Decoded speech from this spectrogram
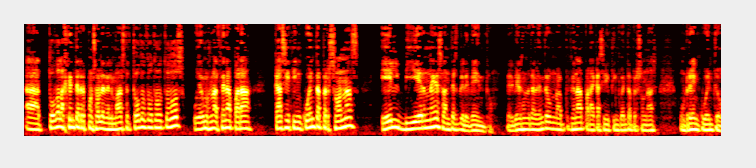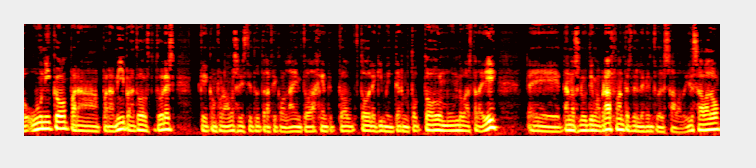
a toda la gente responsable del máster, todos, todos, todos, tenemos una cena para casi 50 personas el viernes antes del evento. El viernes antes del evento, una cena para casi 50 personas, un reencuentro único para, para mí, para todos los tutores que conformamos el Instituto de Tráfico Online, toda la gente, todo, todo el equipo interno, todo, el mundo va a estar ahí. Eh, danos el último abrazo antes del evento del sábado. Y el sábado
